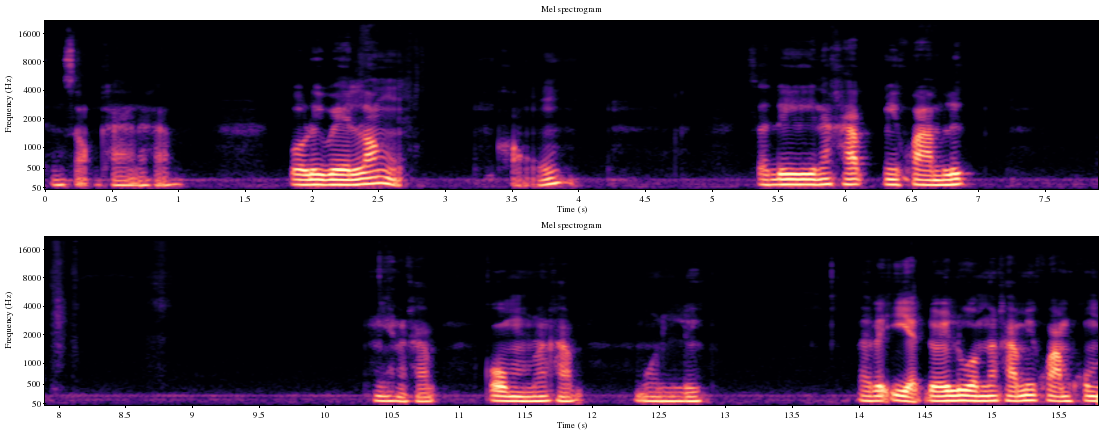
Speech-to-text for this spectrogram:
ทั้งสองข้างนะครับ บริเวณร่องของสะดือนะครับ มีความลึก นี่นะครับ กลมนะครับ มนลึก รายละเอียดโดยรวมนะครับ มีความคม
